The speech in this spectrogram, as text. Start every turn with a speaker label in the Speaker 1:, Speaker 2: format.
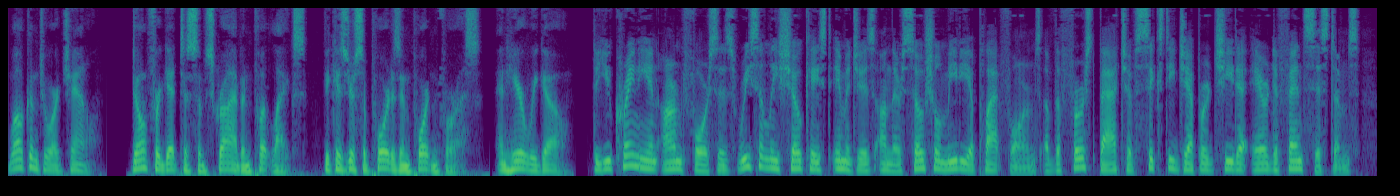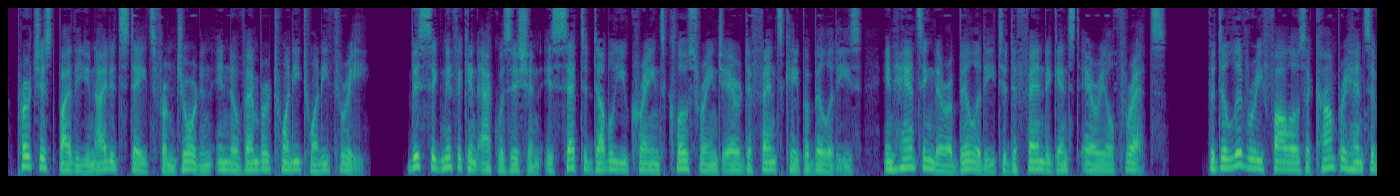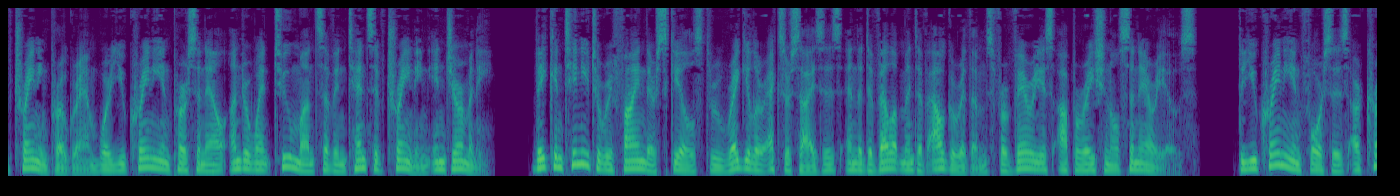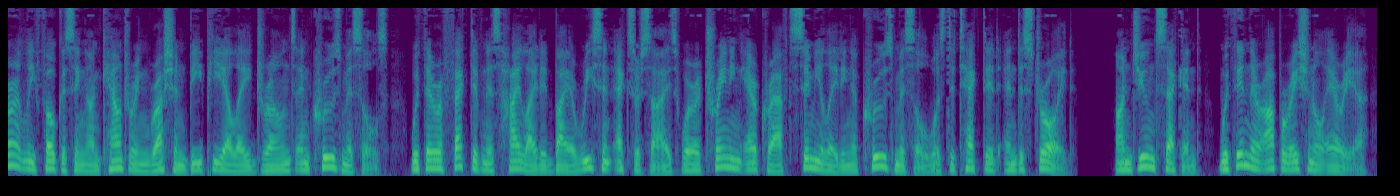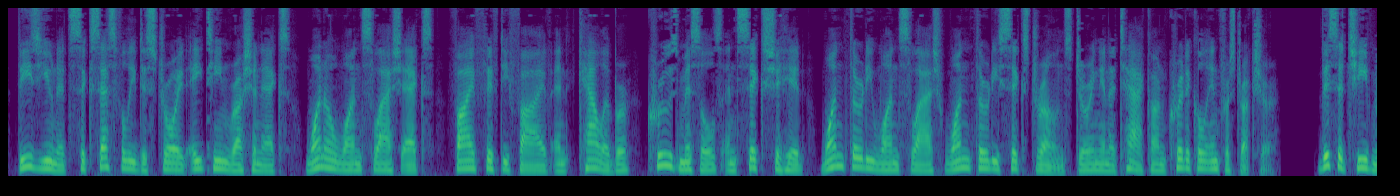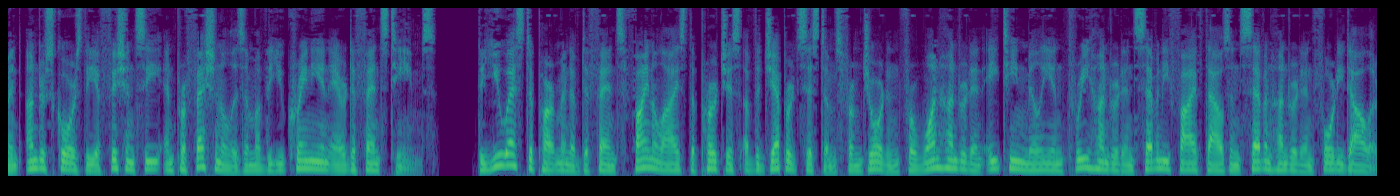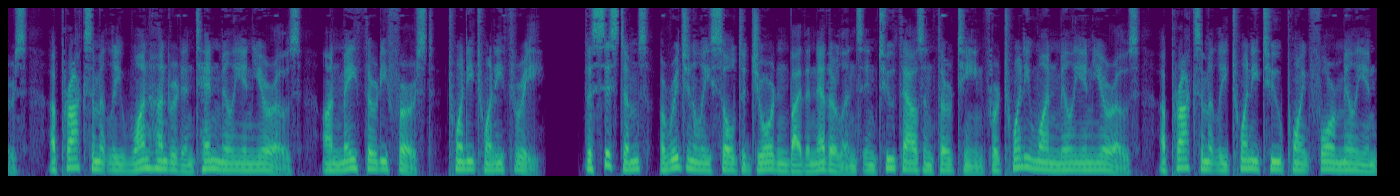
Speaker 1: Welcome to our channel. Don't forget to subscribe and put likes, because your support is important for us. And here we go.
Speaker 2: The Ukrainian armed forces recently showcased images on their social media platforms of the first batch of 60 Gepard Cheetah air defense systems, purchased by the United States from Jordan in November 2023. This significant acquisition is set to double Ukraine's close-range air defense capabilities, enhancing their ability to defend against aerial threats. The delivery follows a comprehensive training program where Ukrainian personnel underwent two months of intensive training in Germany. They continue to refine their skills through regular exercises and the development of algorithms for various operational scenarios. The Ukrainian forces are currently focusing on countering Russian BPLA drones and cruise missiles, with their effectiveness highlighted by a recent exercise where a training aircraft simulating a cruise missile was detected and destroyed. On June 2, within their operational area, these units successfully destroyed 18 Russian X-101-X, 555 and Kalibr cruise missiles and 6 Shahed 131-136 drones during an attack on critical infrastructure. This achievement underscores the efficiency and professionalism of the Ukrainian air defense teams the U.S. Department of Defense finalized the purchase of the Gepard systems from Jordan for $118,375,740, approximately 110 million euros, on May 31, 2023. The systems, originally sold to Jordan by the Netherlands in 2013 for 21 million euros, approximately $22.4 million,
